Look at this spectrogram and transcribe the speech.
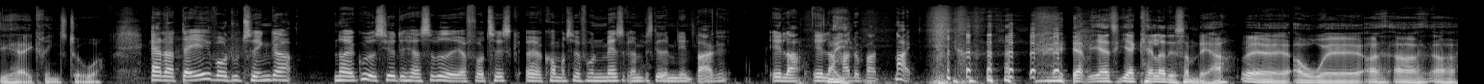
det her i krigens tåger. Er der dage, hvor du tænker, når jeg går ud og siger det her, så ved jeg, at jeg får tæsk, og jeg kommer til at få en masse grimme beskeder i min indbakke. Eller, eller Nej. har du bare... Nej. jeg, jeg, jeg kalder det, som det er, øh, og, øh, og, og, og,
